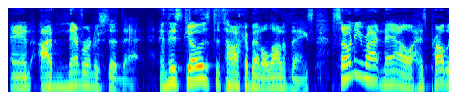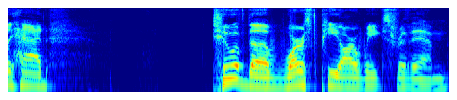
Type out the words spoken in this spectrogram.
And I've never understood that. And this goes to talk about a lot of things. Sony right now has probably had two of the worst PR weeks for them,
